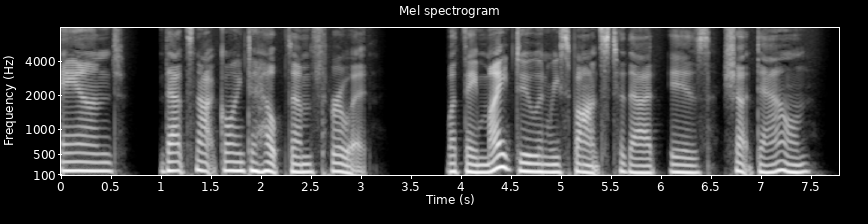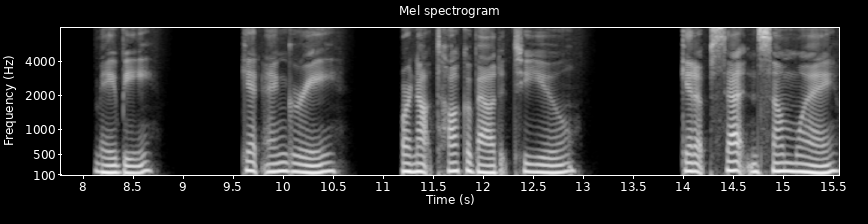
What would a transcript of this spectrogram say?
And that's not going to help them through it. What they might do in response to that is shut down, maybe, get angry, or not talk about it to you, get upset in some way.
